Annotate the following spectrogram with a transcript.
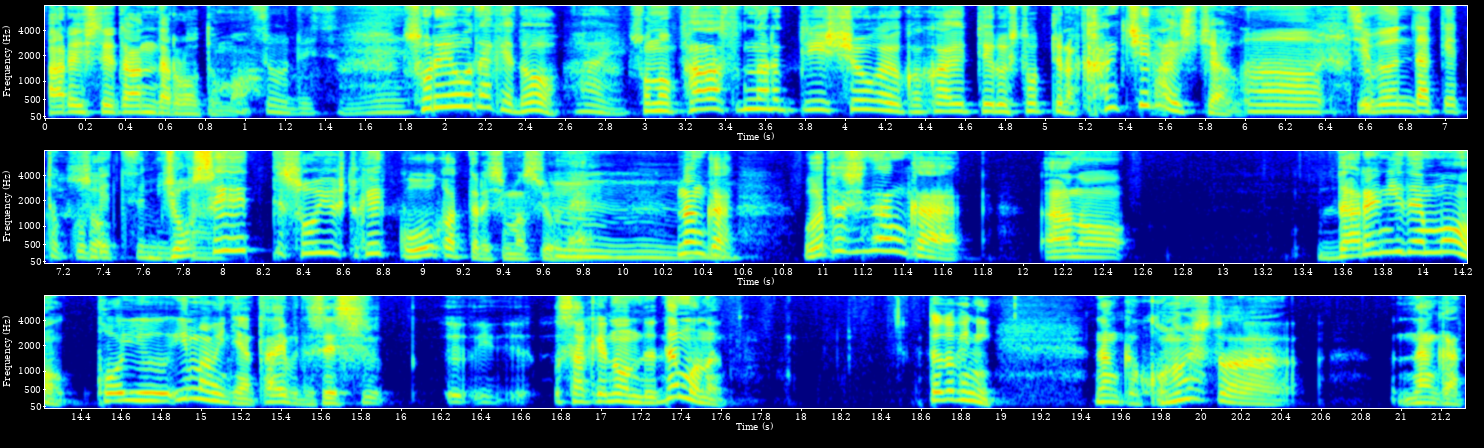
あれしてたんだろうと思う。そうですね。それをだけどはい。そのパーソナリティ障害を抱えている人っていうのは勘違いしちゃう。自分だけ特別女性ってそういう人結構多かったりしますよね。うんうんなんか私なんかあの誰にでもこういう今みたいなタイプで接種う酒飲んででもねった時になんかこの人はなんか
